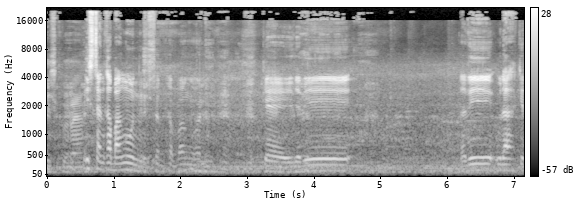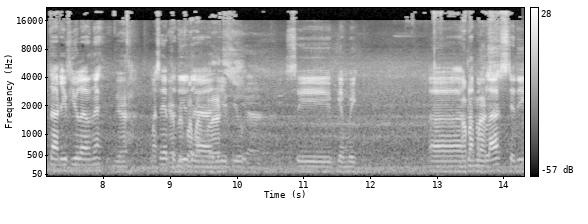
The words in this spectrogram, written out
Is kurang. Iscan kabangun bisa nggak bangun. Oke jadi tadi udah kita review lah ya ya Mas Ep tadi udah 18. review ya si game week eh, 18. 18. jadi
